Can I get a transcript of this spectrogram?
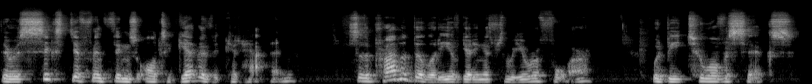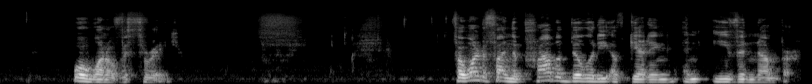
There are six different things altogether that could happen. So the probability of getting a 3 or a 4 would be 2 over 6 or 1 over 3. If I wanted to find the probability of getting an even number,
